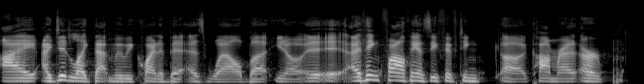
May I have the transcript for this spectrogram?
I I did like that movie quite a bit as well, but you know, it, it, I think Final Fantasy 15 uh, Comrade or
